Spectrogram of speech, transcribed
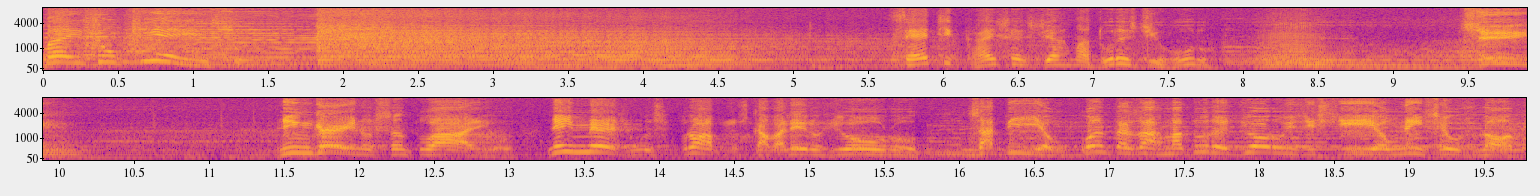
Mas o que é isso? Sete caixas de armaduras de ouro? Sim! Ninguém no santuário, nem mesmo os próprios Cavaleiros de Ouro, sabiam quantas armaduras de ouro existiam, nem seus nomes.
